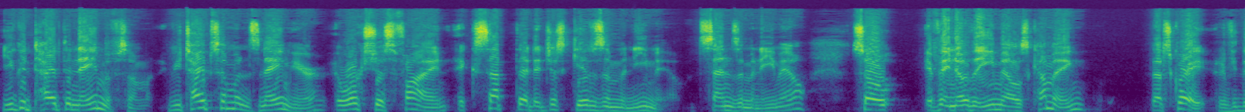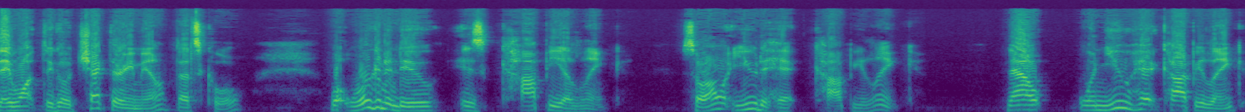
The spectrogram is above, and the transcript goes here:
You could type the name of someone. If you type someone's name here, it works just fine, except that it just gives them an email. It sends them an email. So if they know the email is coming, that's great. If they want to go check their email, that's cool. What we're going to do is copy a link. So I want you to hit copy link. Now, when you hit copy link,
